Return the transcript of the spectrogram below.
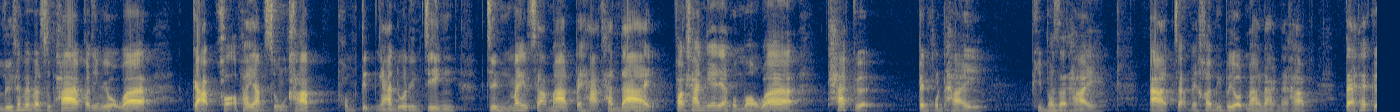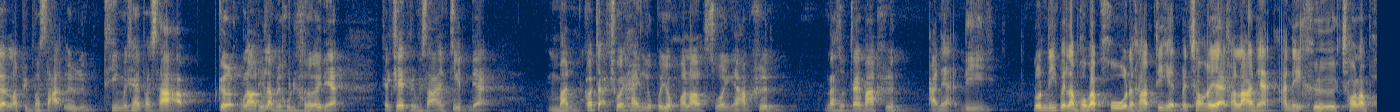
หรือถ้าเป็นแบบสุภาพก็จะมีบอกว่ากับขออภัยอย่างสูงครับ ผมติดงานด่วนจริง ๆ จึงไม่สามารถไปหาท่านได้ ฟังก์ชันนี้เนี่ยผมมองว่าถ้าเกิดเป็นคนไทยพิมพ์ภาษาไทย อาจจะไม่ค่อยมีประโยชน์มากนักนะครับ แต่ถ้าเกิดเราพิมพ์ภาษาอื่น ที่ไม่ใช่ภาษาเกิดของเราที่เราไม่คุ้นเคยเนี่ยอย่างเช่นพิมพ์ภาษาอังกฤษเนี่ยมันก็จะช่วยให้รูปประโยคของเราสวยงามขึ้น น่าสนใจมากขึ้น อันเนี้ยดี รุ่นนี้เป็นลำโพงแบบคู่นะครับที่เห็นเป็นช่องใหญ่ๆข้างล่างเนี่ยอันนี้คือช่องลำโพ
